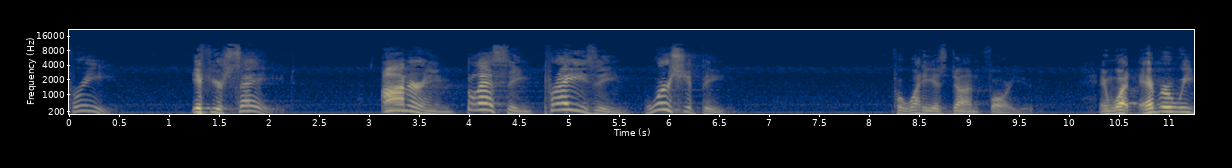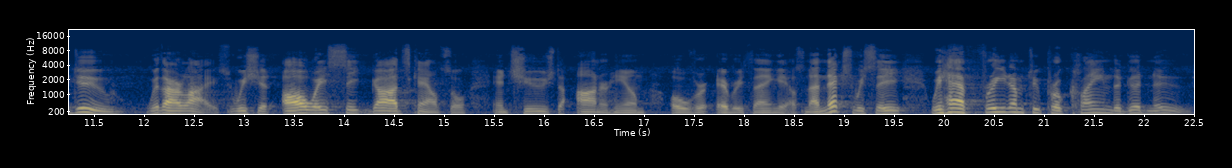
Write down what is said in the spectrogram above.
free if you're saved honoring, blessing, praising, worshiping for what He has done for you. And whatever we do with our lives, we should always seek God's counsel and choose to honor Him over everything else. Now, next we see we have freedom to proclaim the good news.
